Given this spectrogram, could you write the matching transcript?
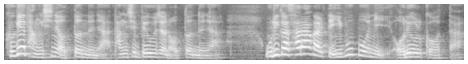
그게 당신이 어떻느냐, 당신 배우자는 어떻느냐. 우리가 살아갈 때 이 부분이 어려울 것 같다.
